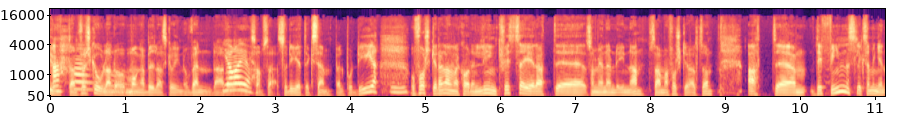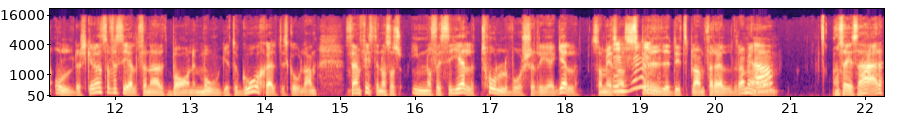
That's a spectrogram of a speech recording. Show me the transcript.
utanför Aha. skolan då. Många bilar ska in och vända. Ja, då, ja. liksom så, här. så det är ett exempel på det. Mm. Och forskaren Anna-Karin Lindqvist säger att, eh, som jag nämnde innan, samma forskare alltså, att eh, det finns liksom ingen åldersgräns officiellt för när ett barn är moget att gå själv till skolan. Sen finns det någon sorts inofficiell 12-årsregel som är så här spridits bland föräldrar menar. Ja. hon. Hon säger så här,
